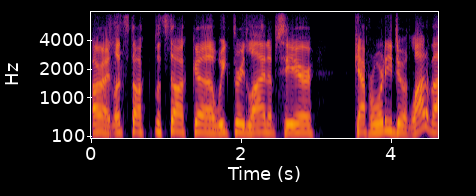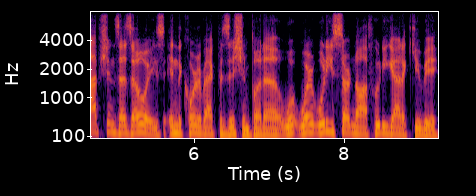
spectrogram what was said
All right, let's talk. Let's talk uh, week three lineups here. Capper, what are you doing? A lot of options as always in the quarterback position, but uh, wh- what are you starting off? Who do you got at QB?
